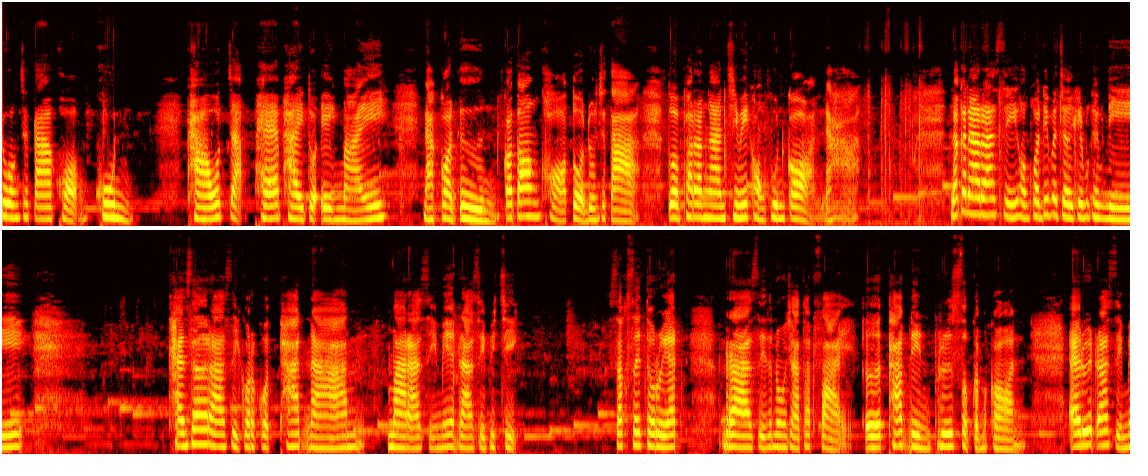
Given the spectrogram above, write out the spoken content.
ดวงชะตาของคุณ เขาจะแพ้ภัยตัวเองไหมนะก่อนอื่นก็ต้องขอตรวจดวงชะตา ตรวจพลังงานชีวิตของคุณก่อนนะคะแล้วก็นาราศีของคนที่มาเจอคลิปคลิปนี้แคนเซอร์ราศีกรกฎธาตุน้ำ มาราศีเมษราศีพิจิกซักเซตเรียสราศีธนูชาวธาตุไฟเอิร์ธธาตุดินพฤษภกรรมกรแอริสราศีเม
